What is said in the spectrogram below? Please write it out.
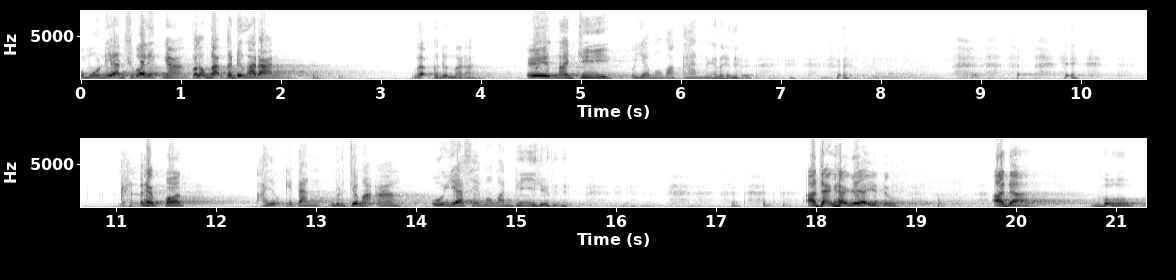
kemudian sebaliknya, kalau nggak kedengaran, nggak kedengaran. Eh ngaji, oh ya mau makan katanya. kan repot. Ayo kita berjemaah. Oh iya saya mau mandi. Ada nggak kayak itu? Ada. Bu,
